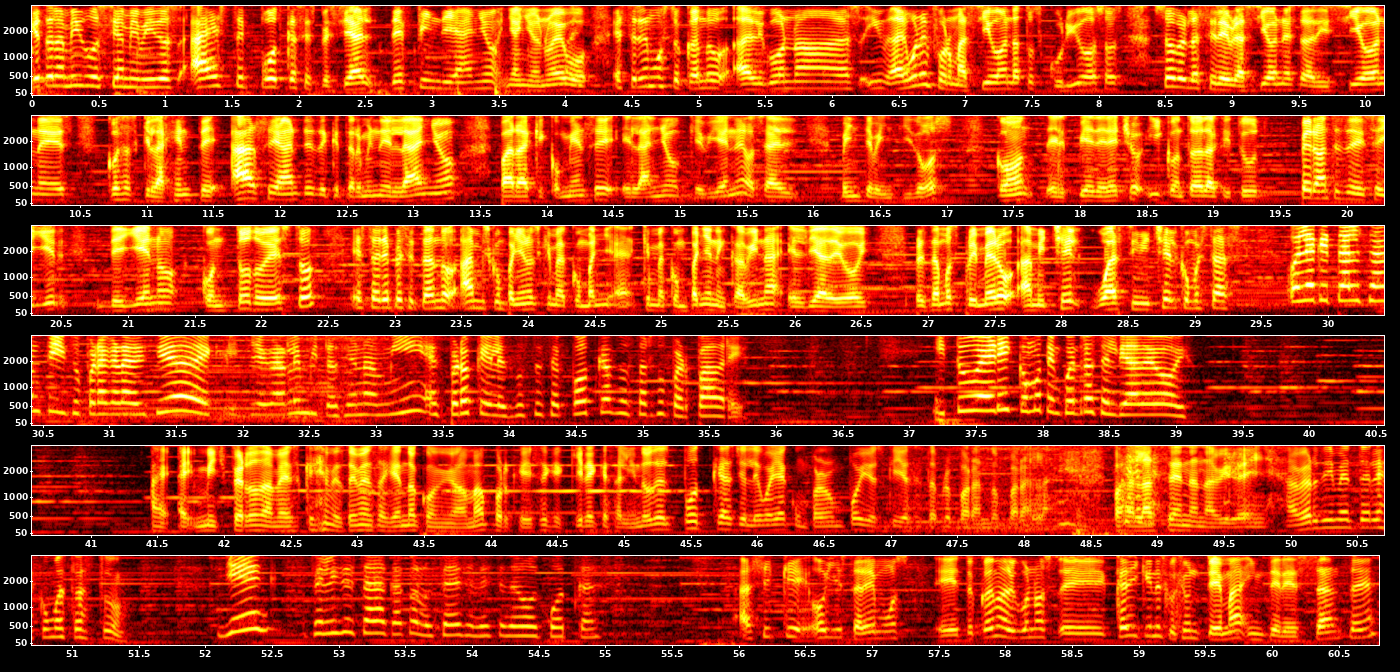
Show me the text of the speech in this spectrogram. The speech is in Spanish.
¿Qué tal amigos? Sean bienvenidos a este podcast especial de fin de año y año nuevo. Estaremos tocando algunas, alguna información, datos curiosos sobre las celebraciones, tradiciones, cosas que la gente hace antes de que termine el año para que comience el año que viene, o sea el 2022, con el pie derecho y con toda la actitud pero antes de seguir de lleno con todo esto, estaré presentando a mis compañeros que me, acompañan, que me acompañan en cabina el día de hoy. Presentamos primero a Michelle Wasti. Michelle, ¿cómo estás? Hola, ¿qué tal Santi? Súper agradecida de llegar la invitación a mí. Espero que les guste este podcast, va a estar súper padre. ¿Y tú, Eric, cómo te encuentras el día de hoy? Ay, Mitch, perdóname, es que me estoy mensajeando con mi mamá porque dice que quiere que saliendo del podcast yo le vaya a comprar un pollo. Es que ya se está preparando para la, para la cena navideña. A ver, dime, Tere, ¿cómo estás tú? Bien, feliz de estar acá con ustedes en este nuevo podcast. Así que hoy estaremos eh, tocando algunos. Eh, cada quien escogió un tema interesante.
